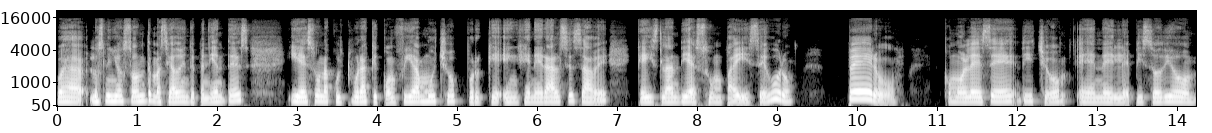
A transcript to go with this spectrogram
Ah, los niños son demasiado independientes y es una cultura que confía mucho porque en general se sabe que Islandia es un país seguro. Pero, como les he dicho en el episodio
